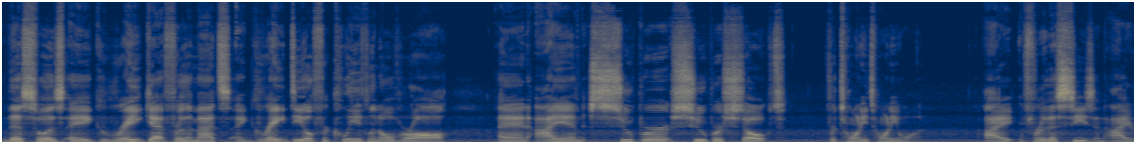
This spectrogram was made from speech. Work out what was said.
this was a great get for the Mets, a great deal for Cleveland overall, and I am super super stoked for 2021. I for this season. I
